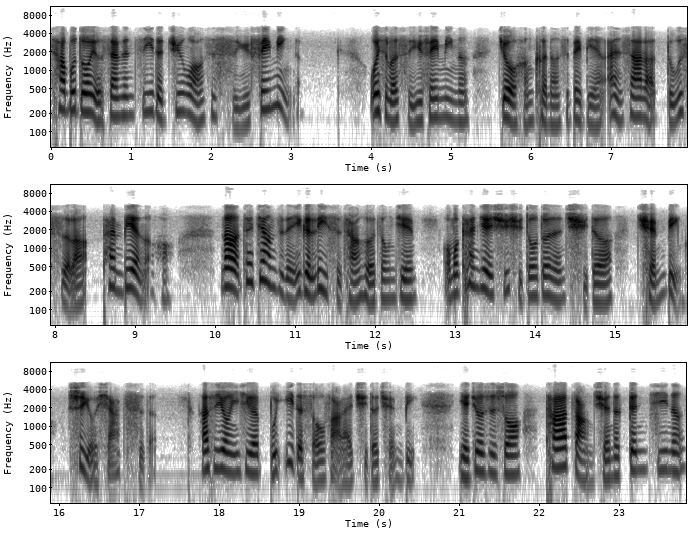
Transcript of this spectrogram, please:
差不多有三分之一的君王是死于非命的。为什么死于非命呢？就很可能是被别人暗杀了、毒死了、叛变了哈。那在这样子的一个历史长河中间，我们看见许许多多人取得权柄是有瑕疵的，他是用一些不义的手法来取得权柄，也就是说，他掌权的根基呢，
